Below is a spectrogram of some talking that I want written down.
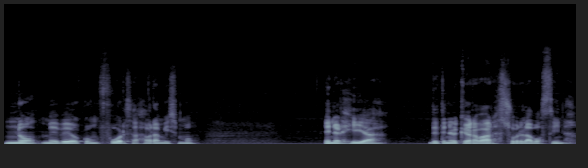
no me veo con fuerzas ahora mismo, energía de tener que grabar sobre la bocina,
